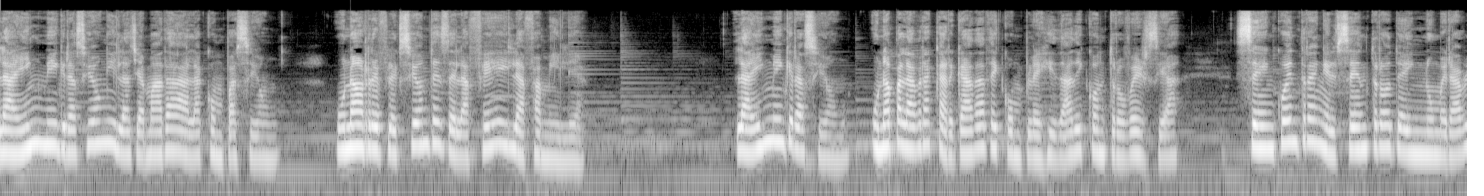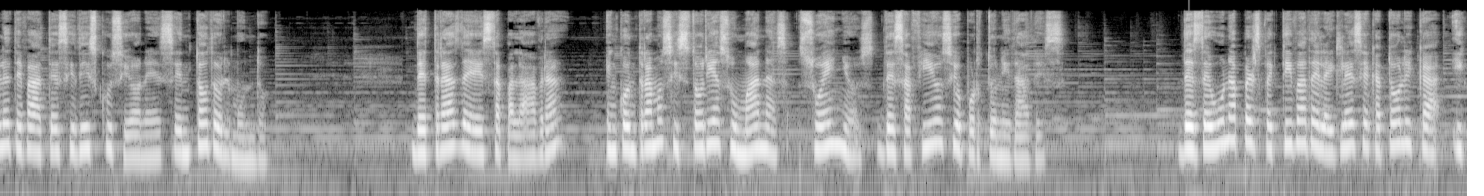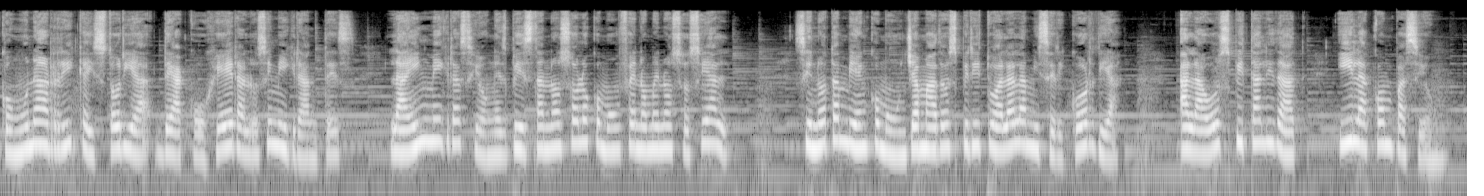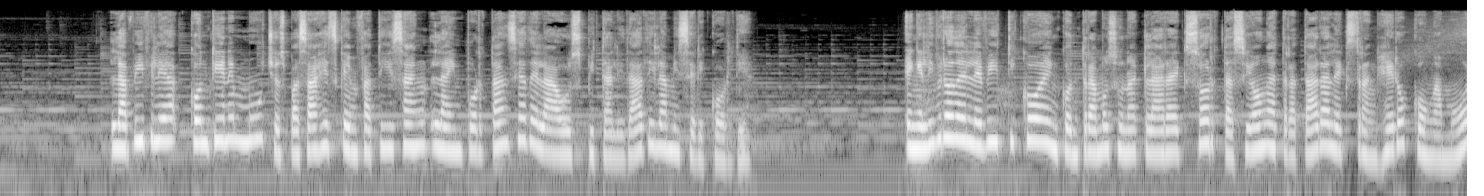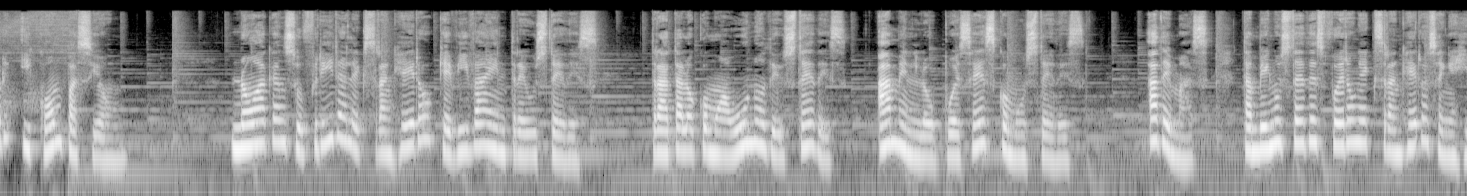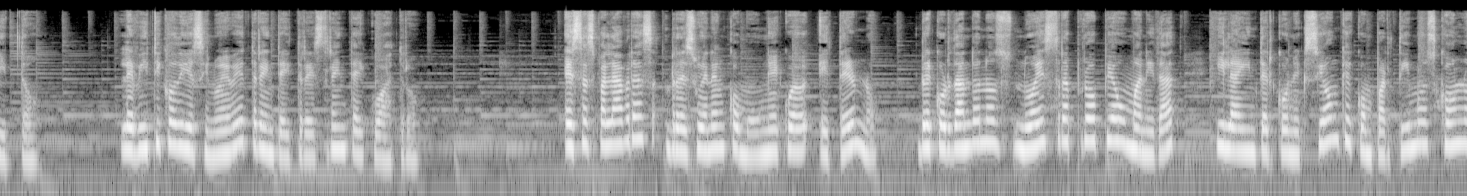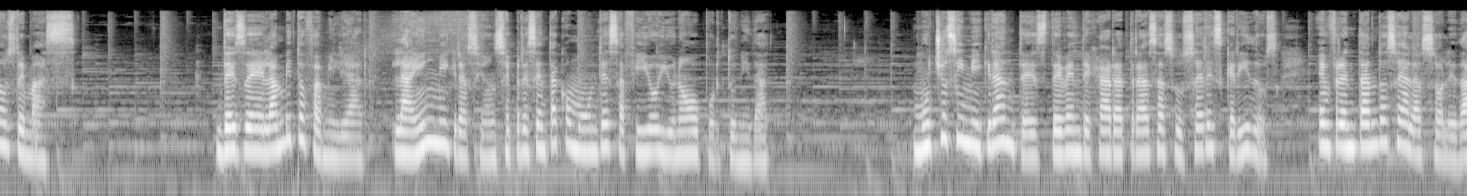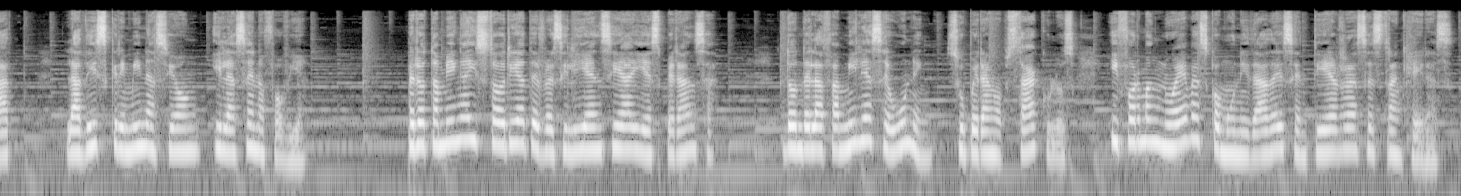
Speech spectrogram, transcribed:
La inmigración y la llamada a la compasión. Una reflexión desde la fe y la familia. La inmigración, una palabra cargada de complejidad y controversia, se encuentra en el centro de innumerables debates y discusiones en todo el mundo. Detrás de esta palabra encontramos historias humanas, sueños, desafíos y oportunidades. Desde una perspectiva de la Iglesia Católica y con una rica historia de acoger a los inmigrantes, la inmigración es vista no solo como un fenómeno social, sino también como un llamado espiritual a la misericordia, a la hospitalidad y la compasión. La Biblia contiene muchos pasajes que enfatizan la importancia de la hospitalidad y la misericordia. En el libro del Levítico encontramos una clara exhortación a tratar al extranjero con amor y compasión. No hagan sufrir al extranjero que viva entre ustedes. Trátalo como a uno de ustedes. Ámenlo, pues es como ustedes. Además, también ustedes fueron extranjeros en Egipto. Levítico 19, 33, 34. Estas palabras resuenan como un eco eterno recordándonos nuestra propia humanidad y la interconexión que compartimos con los demás. Desde el ámbito familiar, la inmigración se presenta como un desafío y una oportunidad. Muchos inmigrantes deben dejar atrás a sus seres queridos, enfrentándose a la soledad, la discriminación y la xenofobia. Pero también hay historias de resiliencia y esperanza donde las familias se unen, superan obstáculos y forman nuevas comunidades en tierras extranjeras.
